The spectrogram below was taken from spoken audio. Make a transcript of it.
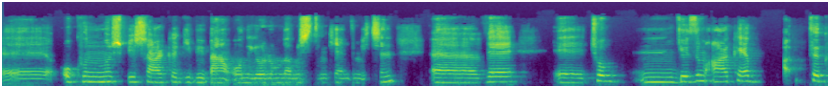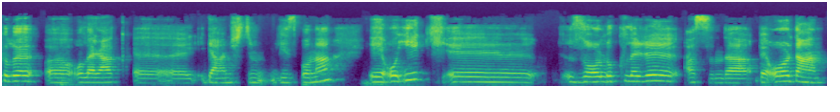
e, okunmuş bir şarkı gibi ben onu yorumlamıştım kendim için. E, ve e, çok gözüm arkaya takılı e, olarak e, gelmiştim Lizbon'a. E, o ilk e, zorlukları aslında ve oradan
